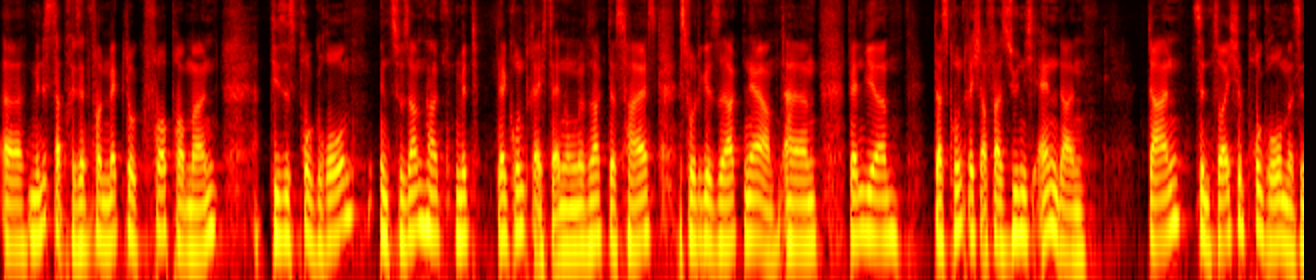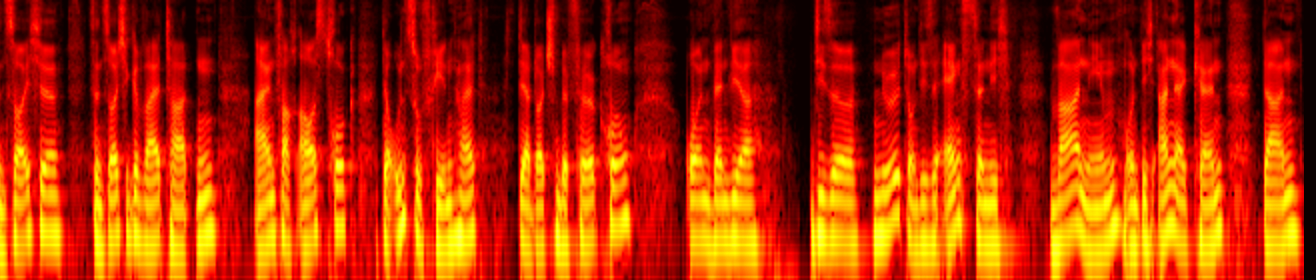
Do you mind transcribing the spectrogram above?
äh, Ministerpräsident von Mecklenburg-Vorpommern dieses Pogrom in Zusammenhang mit der Grundrechtsänderung gesagt. Das heißt, es wurde gesagt, naja, äh, wenn wir das Grundrecht auf Asyl nicht ändern, dann sind solche Pogrome, sind solche, sind solche Gewalttaten einfach Ausdruck der Unzufriedenheit der deutschen Bevölkerung. Und wenn wir diese Nöte und diese Ängste nicht wahrnehmen und nicht anerkennen, dann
